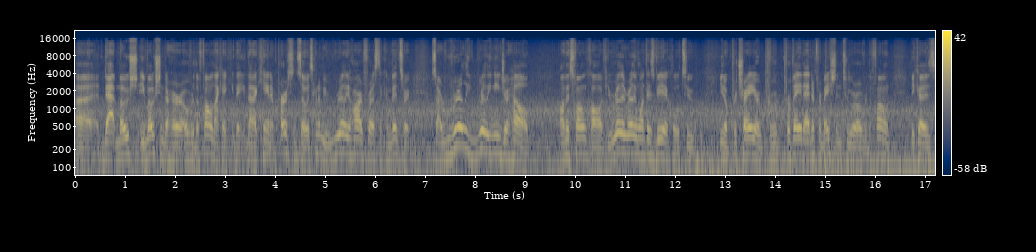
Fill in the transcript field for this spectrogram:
uh, that motion, emotion to her over the phone like I, that I can in person. So it's going to be really hard for us to convince her. So I really, really need your help on this phone call. If you really, really want this vehicle to, you know, portray or pr- purvey that information to her over the phone, because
